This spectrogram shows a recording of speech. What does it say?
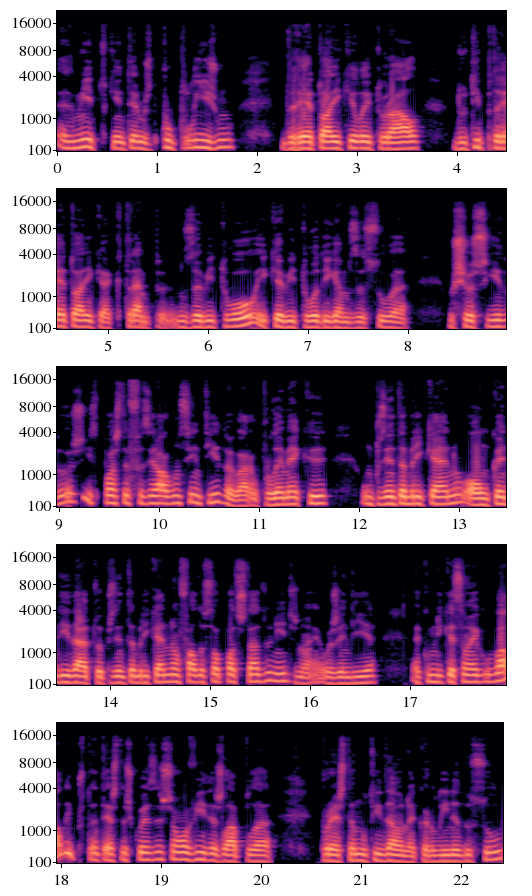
admito que em termos de populismo, de retórica eleitoral, do tipo de retórica que Trump nos habituou e que habituou, digamos, a sua, os seus seguidores, isso possa fazer algum sentido. Agora, o problema é que um presidente americano ou um candidato a presidente americano não fala só para os Estados Unidos, não é? Hoje em dia a comunicação é global e, portanto, estas coisas são ouvidas lá pela, por esta multidão na Carolina do Sul,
